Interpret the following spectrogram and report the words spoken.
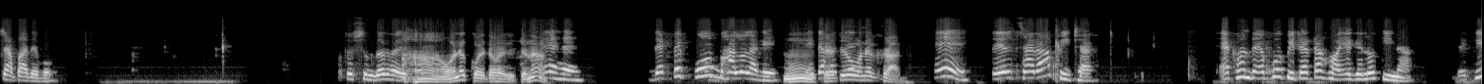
চাপা দেব। কত সুন্দর হয়েছে। হ্যাঁ অনেক কয়টা হয়ে গেছে না? হ্যাঁ হ্যাঁ। দেখতে খুব ভালো লাগে। এটা খেতেও অনেক স্বাদ। হ্যাঁ তেল ছাড়া পিঠা। এখন দেখব পিঠাটা হয়ে গেল কিনা। দেখি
